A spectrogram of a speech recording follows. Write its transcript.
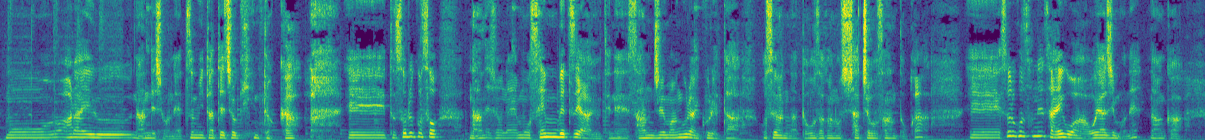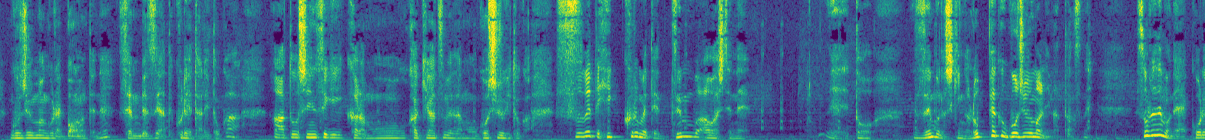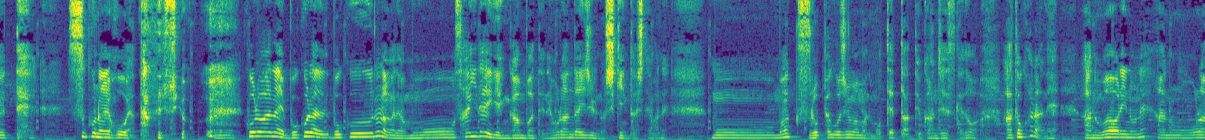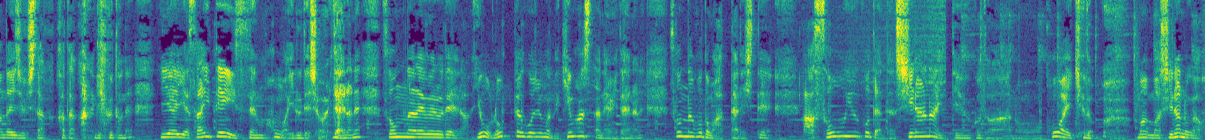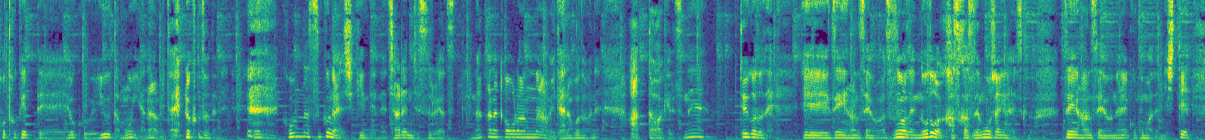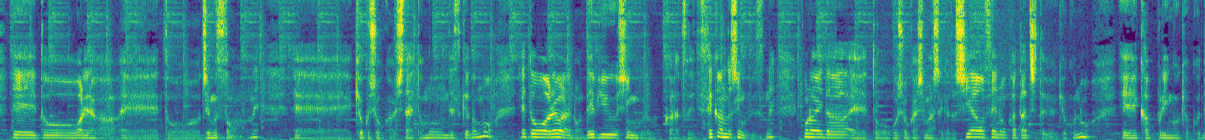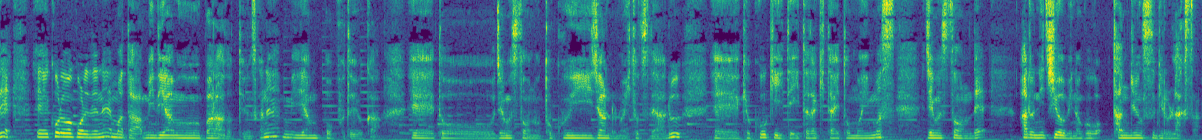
もうあらゆる何でしょうね積立貯金とか えとそれこそ何でしょうねもう選別や言うてね30万ぐらいくれたお世話になった大阪の社長さんとか、えー、それこそね最後は親父もねなんか50万ぐらいボンってね選別やってくれたりとかあと親戚からもうかき集めたもうご祝儀とか全てひっくるめて全部合わせてねえっ、ー、と全部の資金が650万になったんですね。それでもねこれって少ない方やったんですよこれはね僕ら僕の中ではもう最大限頑張ってねオランダ移住の資金としてはねもうマックス650万まで持ってったっていう感じですけど後からねあの周りのねあのオランダ移住した方から聞くとねいやいや最低1000万はいるでしょうみたいなねそんなレベルでよう650万で来ましたねみたいなねそんなこともあったりしてあそういうことやったら知らないっていうことはあの怖いけど まあまあ知らぬが仏ってよく言うたもんやなみたいなことでねこんな少ない資金でねチャレンジするやつってなかなかおらんなみたいなことがねあったわけですね。ということで、えー、前半戦はすみません喉がカスカスで申し訳ないですけど前半戦をねここまでにして、えーと、我らが、えーと、ジェムストーンのね、えー、曲紹介をしたいと思うんですけども、えーと、我々のデビューシングルから続いてセカンドシングルですね。この間、えー、とご紹介しましたけど「幸せの形」という曲の、えー、カップリング曲で、えー、これはこれでねまたミディアムバラードっていうんですかね。ミディアムポップというか、えー、とジェムストーンの得意ジャンルの一つである、え、曲を聴いていただきたいと思います。ジェムストーンである日曜日の午後単純すぎる落差。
